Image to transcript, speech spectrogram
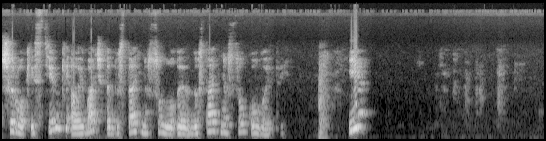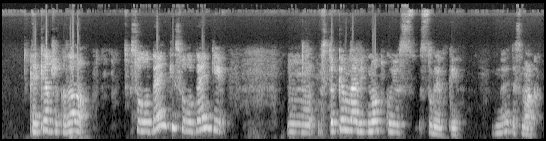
широкі стінки, але бачите, достатньо, е, достатньо соковитий. І, як я вже казала, солоденький, м, з таким навіть ноткою сливки. Знаєте, смак.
